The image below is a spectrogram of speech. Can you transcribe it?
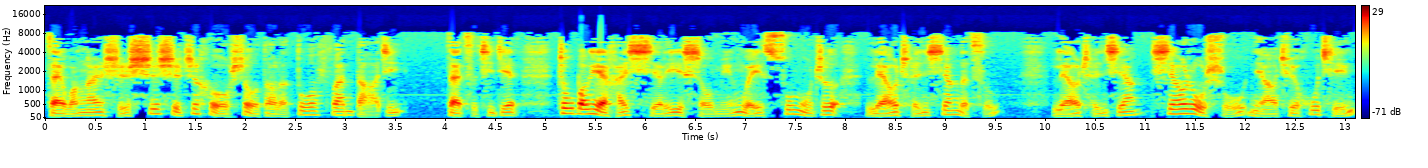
在王安石失势之后，受到了多番打击。在此期间，周邦彦还写了一首名为《苏幕遮·聊沉香》的词：“聊沉香，萧入蜀，鸟雀呼晴，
